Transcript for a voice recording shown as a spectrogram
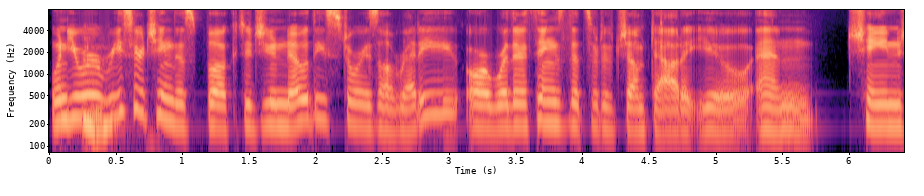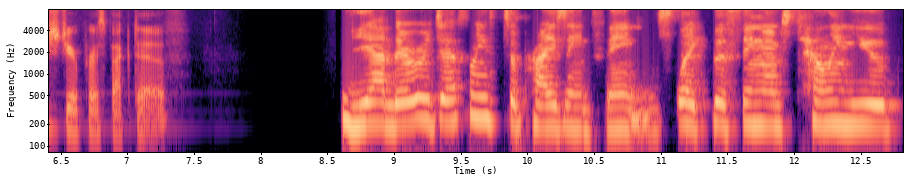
When you were mm-hmm. researching this book, did you know these stories already, or were there things that sort of jumped out at you and changed your perspective? Yeah, there were definitely surprising things. Like the thing I was telling you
